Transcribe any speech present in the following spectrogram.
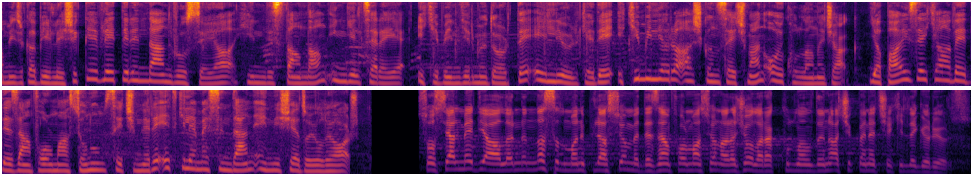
Amerika Birleşik Devletleri'nden Rusya'ya, Hindistan'dan İngiltere'ye 2024'te 50 ülkede 2 milyarı aşkın seçmen oy kullanacak. Yapay zeka ve dezenformasyonun seçimleri etkilemesinden endişe duyuluyor. sosyal medya ağlarının nasıl manipülasyon ve dezenformasyon aracı olarak kullanıldığını açık ve net şekilde görüyoruz.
